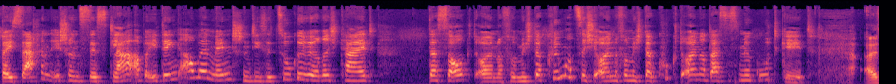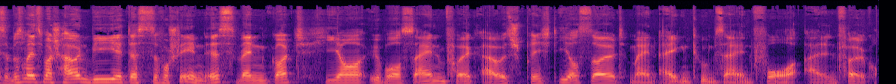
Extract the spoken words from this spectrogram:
Bei Sachen ist uns das klar, aber ich denke auch bei Menschen, diese Zugehörigkeit da sorgt einer für mich, da kümmert sich einer für mich, da guckt einer, dass es mir gut geht. Also müssen wir jetzt mal schauen, wie das zu verstehen ist, wenn Gott hier über sein Volk ausspricht, ihr sollt mein Eigentum sein vor allen Völkern.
